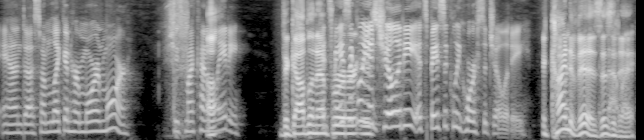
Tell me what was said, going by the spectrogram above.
And uh, so I'm liking her more and more. She's my kind of lady. The Goblin It's Uh, Emperor basically is, agility. It's basically horse agility. it kind of is, isn't it?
